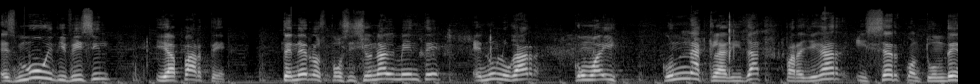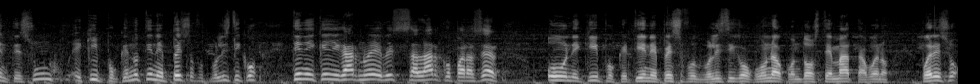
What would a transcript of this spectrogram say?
es muy difícil y aparte tenerlos posicionalmente en un lugar como ahí, con una claridad para llegar y ser contundentes. Un equipo que no tiene peso futbolístico tiene que llegar nueve veces al arco para ser un equipo que tiene peso futbolístico con una o con dos te mata. Bueno, por eso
